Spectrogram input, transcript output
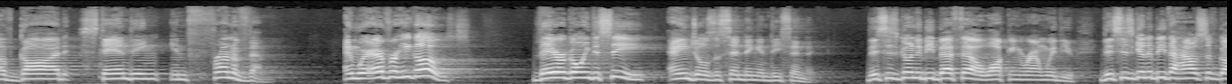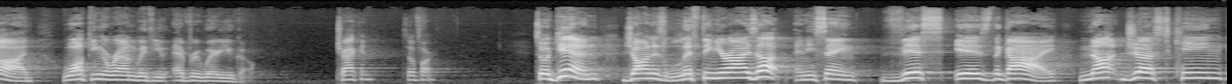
of God standing in front of them. And wherever he goes, they are going to see angels ascending and descending. This is going to be Bethel walking around with you. This is going to be the house of God walking around with you everywhere you go. Tracking so far? So again, John is lifting your eyes up and he's saying, This is the guy, not just king,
